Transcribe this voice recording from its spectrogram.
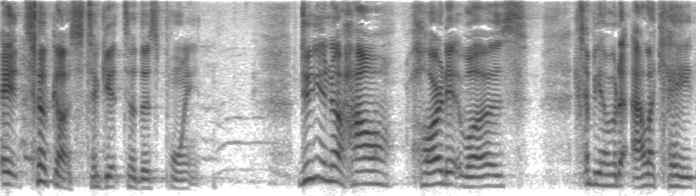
it took us to get to this point? Do you know how hard it was to be able to allocate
